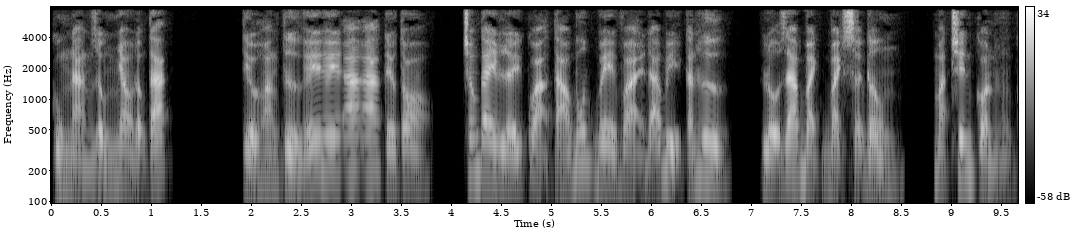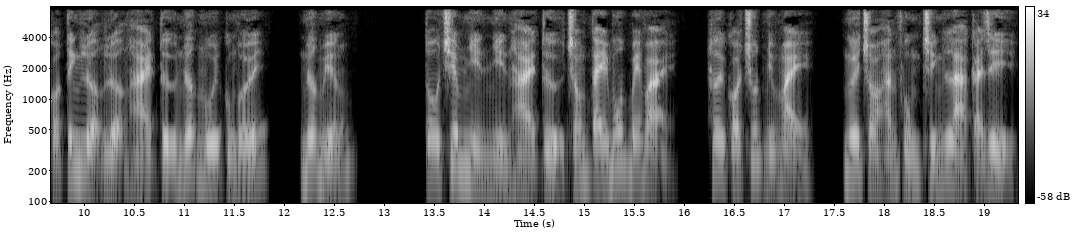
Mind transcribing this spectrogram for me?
cùng nàng giống nhau động tác. Tiểu hoàng tử hê hê a a kêu to, trong tay lấy quả táo bút bê vải đã bị cắn hư, lộ ra bạch bạch sợi đông, mặt trên còn có tinh lượng lượng hải tử nước mũi cùng với nước miếng. Tô chiêm nhìn nhìn hài tử trong tay bút bê vải, hơi có chút nhíu mày, ngươi cho hắn phùng chính là cái gì?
